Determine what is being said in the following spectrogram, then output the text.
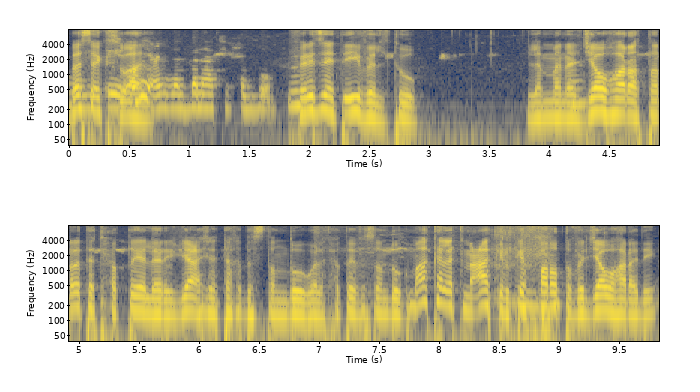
بسألك إيه، سؤال. طبيعي إن البنات يحبوه. في ريزنت ايفل 2 لما الجوهرة اضطريت تحطيها للرجال عشان تاخذ الصندوق ولا تحطيه في الصندوق. ما اكلت معاك وكيف فرطوا في الجوهرة دي؟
